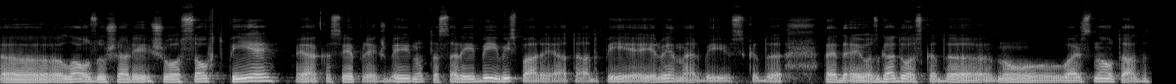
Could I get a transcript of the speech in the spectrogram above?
Uh, lauzuši arī šo soft pieeju, ja, kas iepriekš bija. Nu, tas arī bija vispārējā tāda pieeja, ir vienmēr bijusi. Kad uh, pēdējos gados, kad uh, nu, vairs nav tāda,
